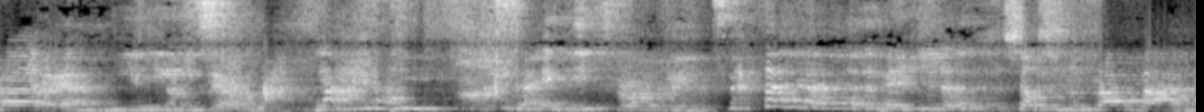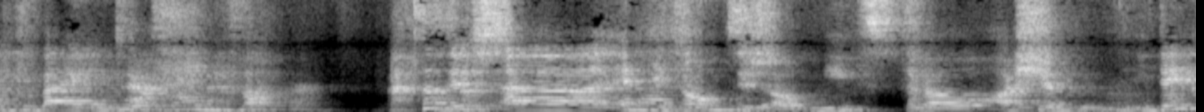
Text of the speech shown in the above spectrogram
Oh ja, en die, die, die, Nee, niet voor vriend. weet je, de- zelfs in de vrachtwagen die voorbij komt, wordt hij niet wakker. Dus, uh, en hij droomt dus ook niet. Terwijl als je, ik denk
